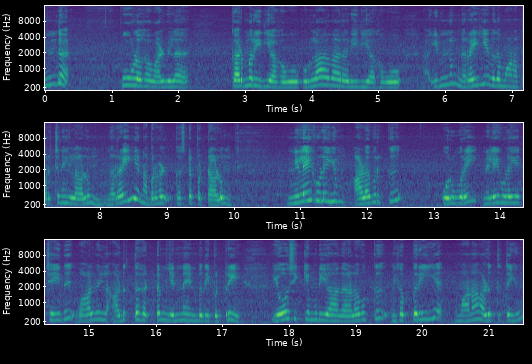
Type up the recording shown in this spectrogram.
இந்த பூ உலக வாழ்வில் கர்ம ரீதியாகவோ பொருளாதார ரீதியாகவோ இன்னும் நிறைய விதமான பிரச்சனைகளாலும் நிறைய நபர்கள் கஷ்டப்பட்டாலும் நிலைகுலையும் அளவிற்கு ஒருவரை நிலைகுலையச் செய்து வாழ்வில் அடுத்த கட்டம் என்ன என்பதை பற்றி யோசிக்க முடியாத அளவுக்கு மிகப்பெரிய மன அழுத்தத்தையும்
